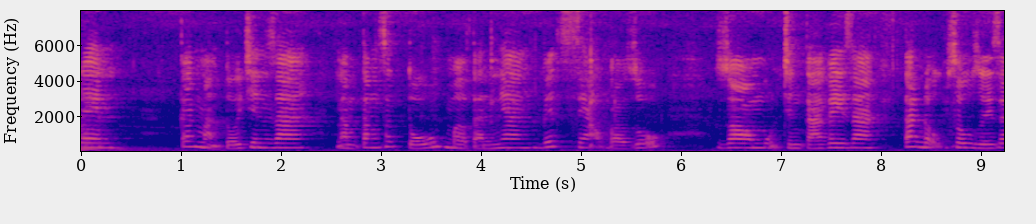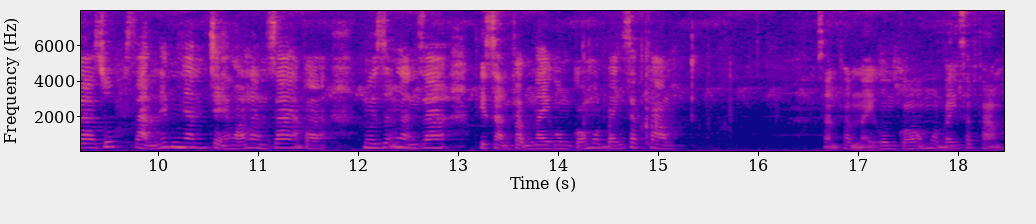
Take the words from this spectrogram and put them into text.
đen các mảng tối trên da làm tăng sắc tố, mờ tàn nhang, vết sẹo và rỗ. Do mụn trứng cá gây ra, tác động sâu dưới da giúp giảm nếp nhăn, trẻ hóa làn da và nuôi dưỡng làn da. Thì sản phẩm này gồm có một bánh xà phòng. Sản phẩm này gồm có một bánh xà phòng.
